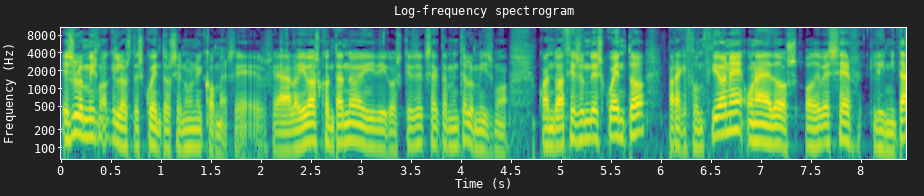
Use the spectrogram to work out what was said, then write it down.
Es lo mismo que los descuentos en un e-commerce. ¿eh? O sea, lo ibas contando y digo, es que es exactamente lo mismo. Cuando haces un descuento, para que funcione, una de dos, o debe ser limitado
